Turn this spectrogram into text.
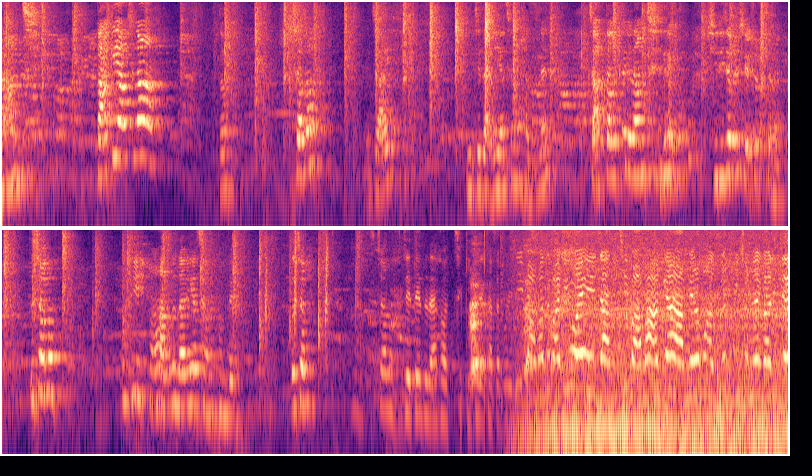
নামছি কাকি আসলাম। তো চলো, যাই। নিচে দাঁড়িয়ে আছে আমার হাজব্যান্ড চারতলা থেকে নামছি, দেখো। সিঁড়ি শেষ হচ্ছে না। তো চলো, উঠি, আমার হাজব্যান্ড দাঁড়িয়ে আছে অনেকক্ষণ থেকে তো চলো চলো, যেতে যেতে দেখা হচ্ছে কী দেখাতে পারি আমাদের বাড়ি হয়ে যাচ্ছি, বাবা আগে আমি আমার হাজব্যান্ড পিছনের গাড়িতে,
